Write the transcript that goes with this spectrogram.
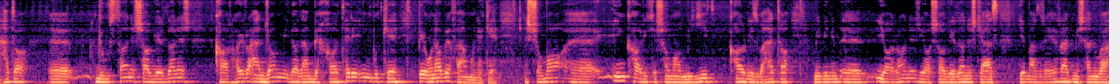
حتی دوستان شاگردانش کارهایی رو انجام می‌دادن. به خاطر این بود که به اونا بفهمونه که شما این کاری که شما میگید کار نیست و حتی می‌بینیم یارانش یا شاگردانش که از یه مزرعه رد میشن و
